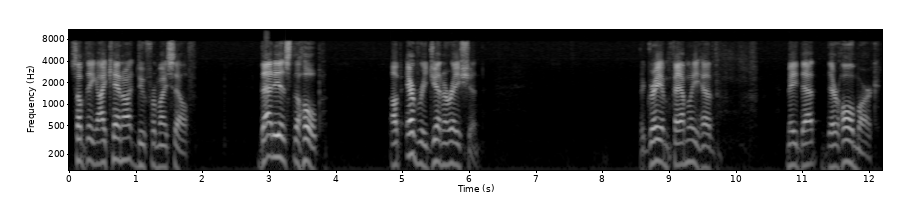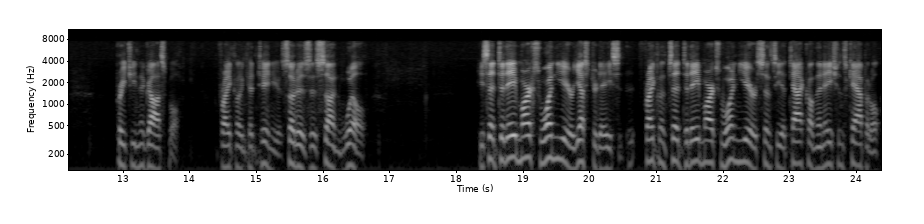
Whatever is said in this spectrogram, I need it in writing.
something I cannot do for myself. That is the hope of every generation. The Graham family have made that their hallmark, preaching the gospel. Franklin continues. So does his son, Will. He said, today marks one year. Yesterday, Franklin said, today marks one year since the attack on the nation's capital.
